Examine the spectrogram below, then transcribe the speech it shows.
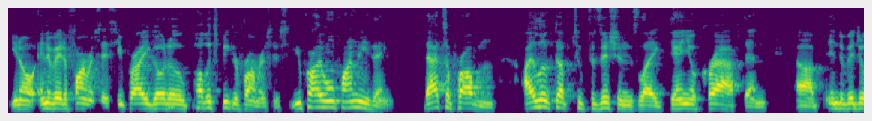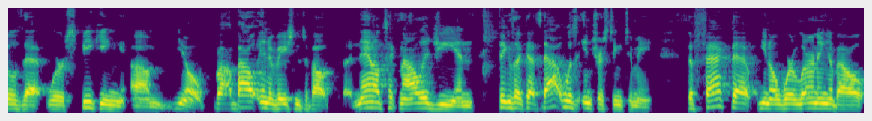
you know, innovative pharmacists. You probably go to public speaker pharmacists. You probably won't find anything. That's a problem. I looked up to physicians like Daniel Kraft and uh, individuals that were speaking, um, you know, about innovations, about nanotechnology and things like that. That was interesting to me. The fact that you know we're learning about,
